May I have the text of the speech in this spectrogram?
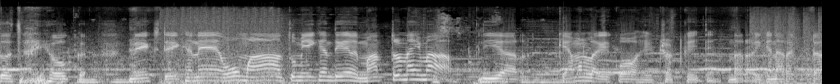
তো যাই হোক নেক্সট এখানে, ও মা, তুমি এখান থেকে মাত্র নাই মা। প্লেয়ার কেমন লাগে? ক হেডশট খাইতে দাঁড়াও, এখানে আর একটা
